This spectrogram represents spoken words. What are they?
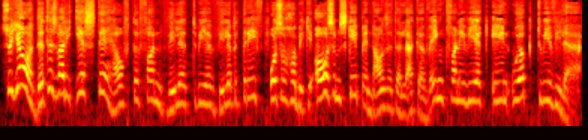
So ja, dit is wat die eerste helfte van wiele 2 wiele betref. Ons gaan 'n bietjie asem skep en dan is dit 'n lekker wenk van die week en ook twee wiele.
